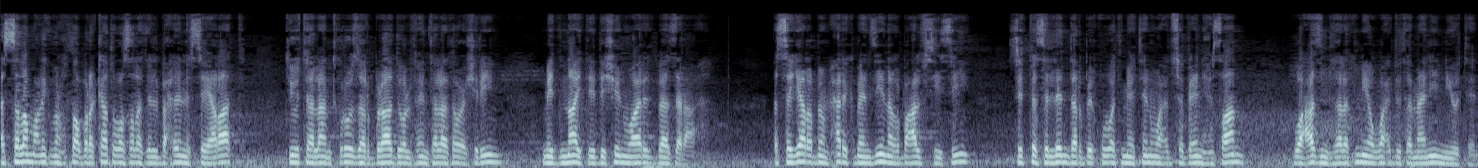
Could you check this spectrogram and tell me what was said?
السلام عليكم ورحمة الله وبركاته. وصلت للبحرين السيارات تويوتا لاند كروزر برادو 2023 Midnight Edition وارد بازرعة. السيارة بمحرك بنزين 4000 CC 6 سلندر بقوة 271 حصان وعزم 381 نيوتن.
